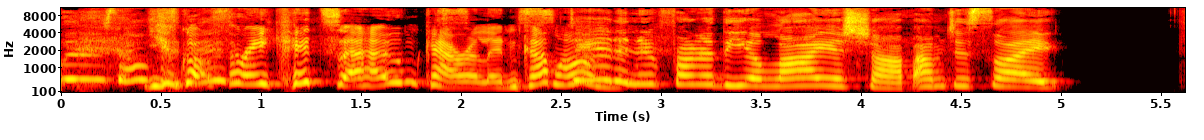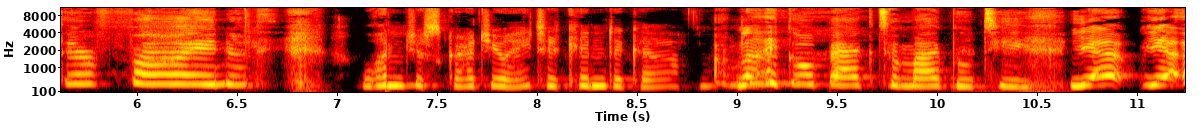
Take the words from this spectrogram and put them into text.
literally, I was You've got three kids at home, Carolyn. Come on. standing in front of the Elias shop. I'm just like, they're fine. One just graduated kindergarten. I'm gonna go back to my boutique Yep, yep.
